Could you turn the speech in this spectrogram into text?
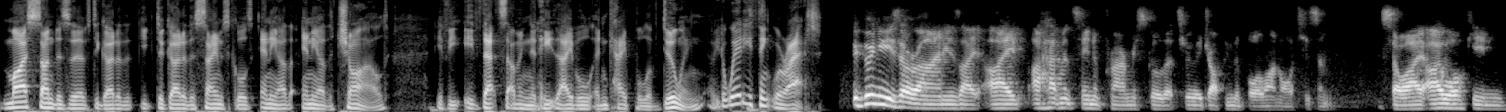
my son deserves to go to the, to go to the same school as any other any other child. If he, if that's something that he's able and capable of doing, I mean, where do you think we're at? The good news, Orion, is I, I, I haven't seen a primary school that's really dropping the ball on autism. So I, I walk in,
